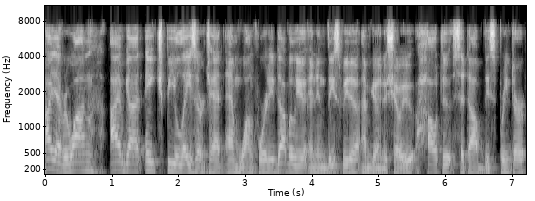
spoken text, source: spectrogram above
Hi everyone, I've got HP LaserJet M140W and in this video I'm going to show you how to set up this printer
